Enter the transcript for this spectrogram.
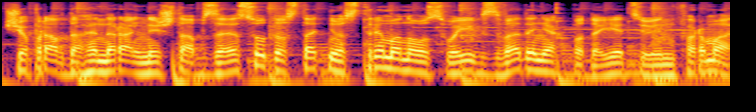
Щоправда, Генеральний штаб ЗСУ достатньо стримано у своїх зведеннях подає цю інформацію.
